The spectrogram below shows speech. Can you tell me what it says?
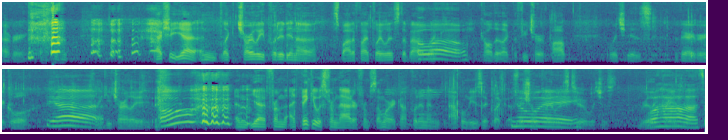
ever. Actually, yeah, and like Charli put it in a Spotify playlist about Oh, like wow. called it like the future of pop, which is very very cool. Yeah. Thank you, Charli. Oh. and yeah, from I think it was from that or from somewhere it got put in an Apple Music like official way. playlist too, which is really wow, crazy. that's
